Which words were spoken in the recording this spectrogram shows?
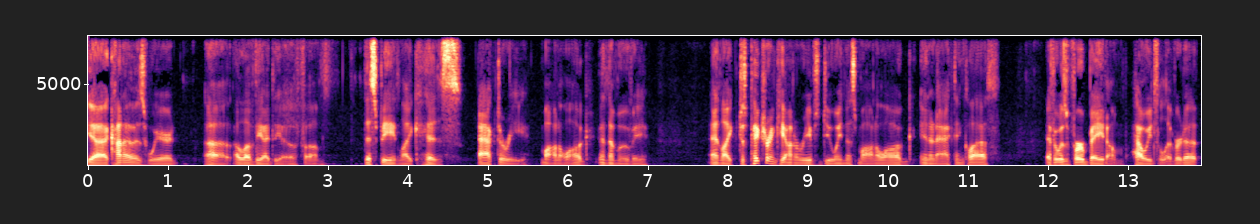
Yeah, it kind of is weird. Uh, I love the idea of um, this being like his actory monologue in the movie, And like just picturing Keanu Reeves doing this monologue in an acting class, if it was verbatim how he delivered it,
